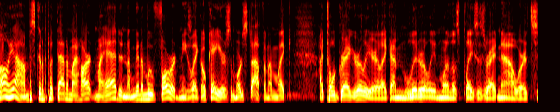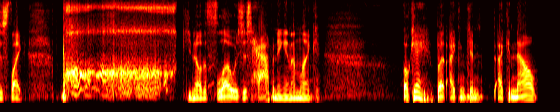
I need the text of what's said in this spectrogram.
Oh yeah, I'm just gonna put that in my heart and my head, and I'm gonna move forward. And he's like, Okay, here's some more stuff. And I'm like, I told Greg earlier, like I'm literally in one of those places right now where it's just like you know the flow is just happening and i'm like okay but i can, can i can now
